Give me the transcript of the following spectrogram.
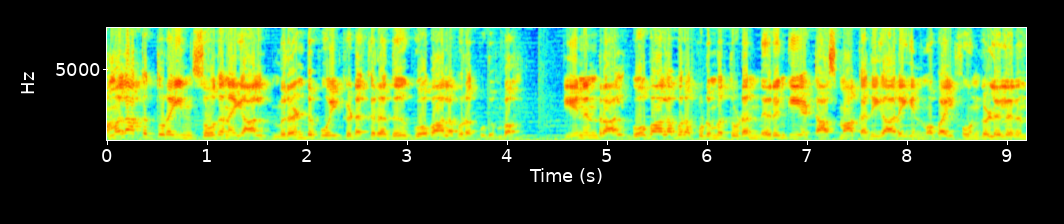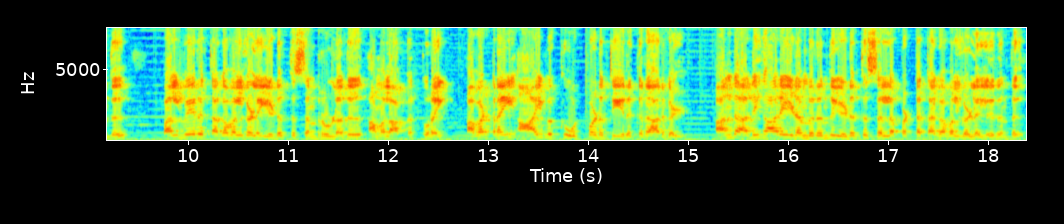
அமலாக்கத்துறையின் சோதனையால் மிரண்டு போய் கிடக்கிறது கோபாலபுர குடும்பம். ஏனென்றால் கோபாலபுர குடும்பத்துடன் நெருங்கிய டாஸ்மாக் அதிகாரியின் மொபைல் போன்களிலிருந்து பல்வேறு தகவல்களை எடுத்து சென்றுள்ளது அமலாக்கத்துறை. அவற்றை ஆய்வுக்கு உட்படுத்தி இருக்கிறார்கள் அந்த அதிகாரியிடமிருந்து எடுத்து செல்லப்பட்ட தகவல்களிலிருந்து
